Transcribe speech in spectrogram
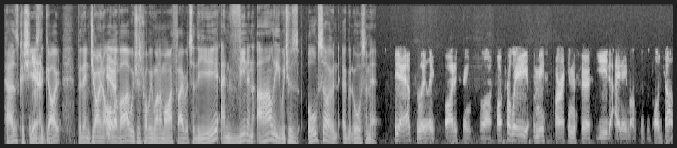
has because she is the goat, but then Jonah Yeah. Oliver, which was probably one of my favorites of the year, and Vin and Ali, which was also an, an awesome ep. Yeah, absolutely. I just think like I probably missed. I reckon the first year to 18 months of the podcast.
